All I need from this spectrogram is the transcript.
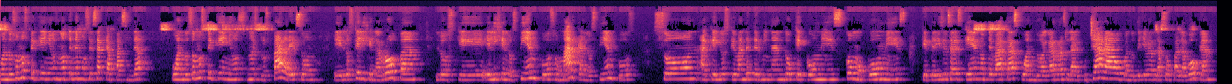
Cuando somos pequeños no tenemos esa capacidad. Cuando somos pequeños, nuestros padres son eh, los que eligen la ropa, los que eligen los tiempos o marcan los tiempos, son aquellos que van determinando qué comes, cómo comes, que te dicen, ¿sabes qué? No te batas cuando agarras la cuchara o cuando te llevas la sopa a la boca.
